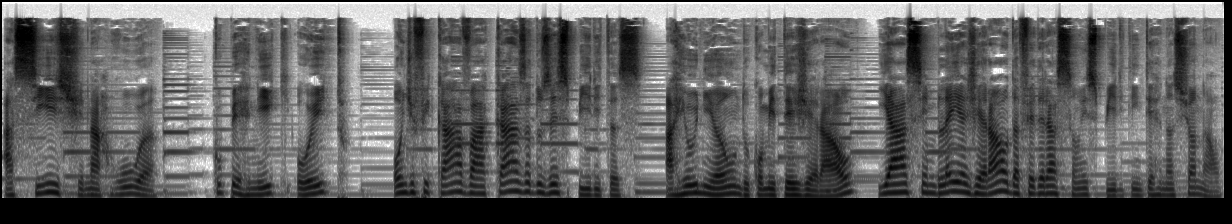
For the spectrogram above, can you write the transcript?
assiste na rua Copernic 8, onde ficava a Casa dos Espíritas, a reunião do Comitê Geral e a Assembleia Geral da Federação Espírita Internacional.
